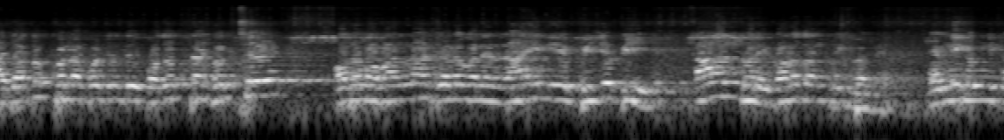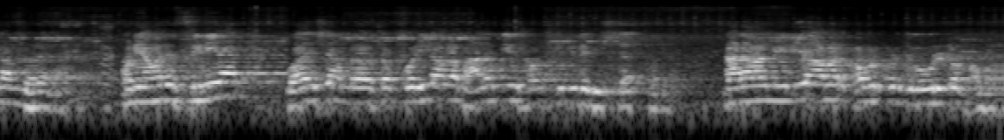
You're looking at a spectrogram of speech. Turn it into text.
আর যতক্ষণ না পর্যন্ত এই পদত্যাগ হচ্ছে, অথবা বাংলার জনগণের রায় নিয়ে বিজেপি কান ধরে গণতান্ত্রিক ভাবে এমনি এমনি কান ধরে না উনি আমাদের সিনিয়র, বয়সে আমরা ওসব করি না, আমরা ভারতীয় সংস্কৃতিতে বিশ্বাস করি। কারণ আমার মিডিয়া আবার খবর করে উল্টো খবর।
